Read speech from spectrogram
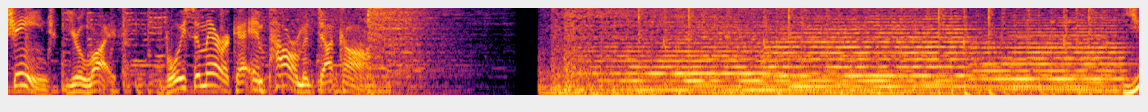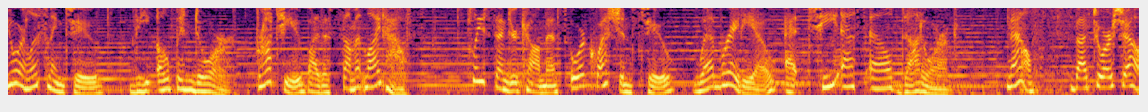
Change your life. VoiceAmericaEmpowerment.com. You are listening to The Open Door, brought to you by the Summit Lighthouse. Please send your comments or questions to webradio at tsl.org. Now, back to our show.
